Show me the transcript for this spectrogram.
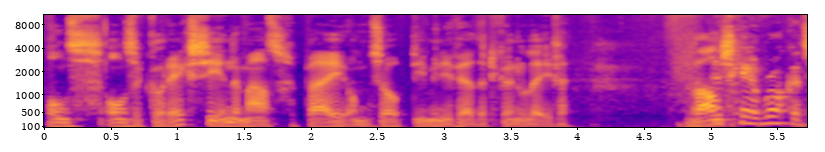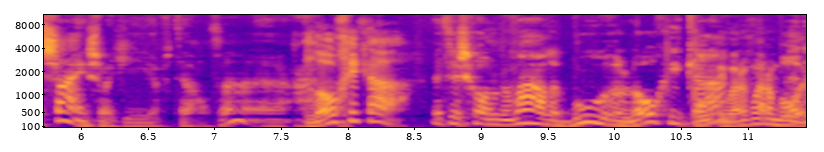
ons, onze correctie in de maatschappij om zo op die manier verder te kunnen leven. Het Want is geen rocket science wat je hier vertelt. Hè? eh, logica. het is gewoon normale boerenlogica. Ik ben ook maar een boer.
